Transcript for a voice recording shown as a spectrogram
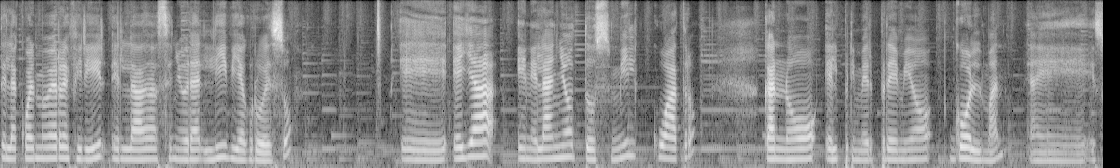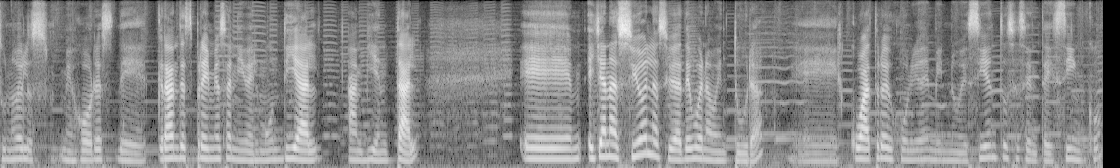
de la cual me voy a referir es la señora Livia Grueso. Eh, ella en el año 2004 ganó el primer premio Goldman. Eh, es uno de los mejores, de grandes premios a nivel mundial ambiental. Eh, ella nació en la ciudad de Buenaventura el 4 de junio de 1965.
